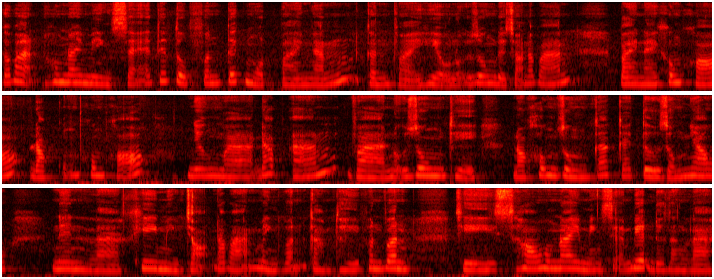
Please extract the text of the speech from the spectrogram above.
các bạn, hôm nay mình sẽ tiếp tục phân tích một bài ngắn cần phải hiểu nội dung để chọn đáp án. Bài này không khó, đọc cũng không khó, nhưng mà đáp án và nội dung thì nó không dùng các cái từ giống nhau nên là khi mình chọn đáp án, mình vẫn cảm thấy phân vân. Thì sau hôm nay mình sẽ biết được rằng là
